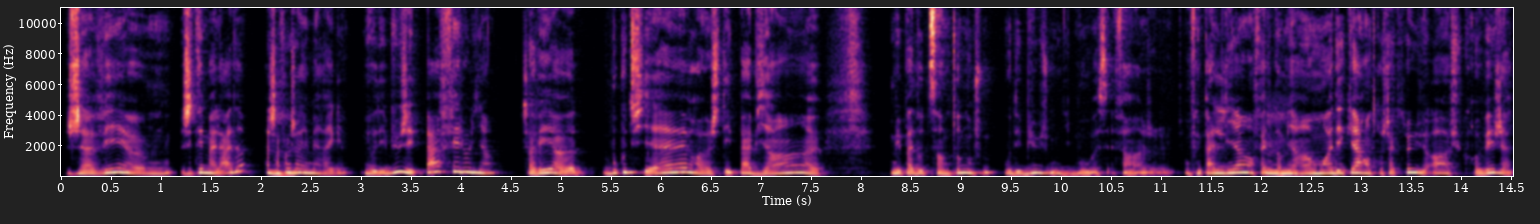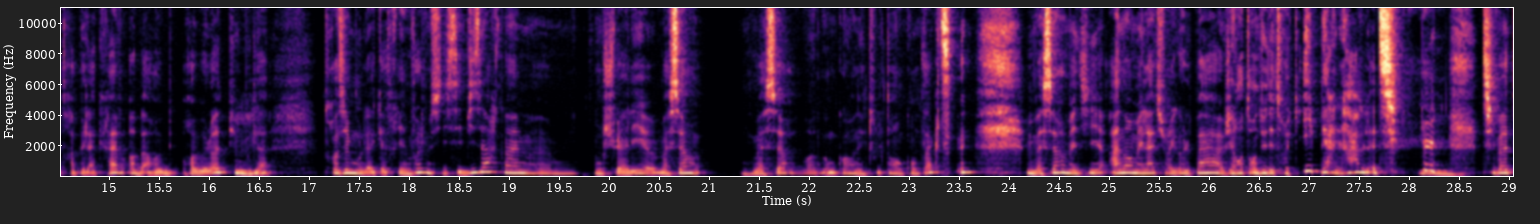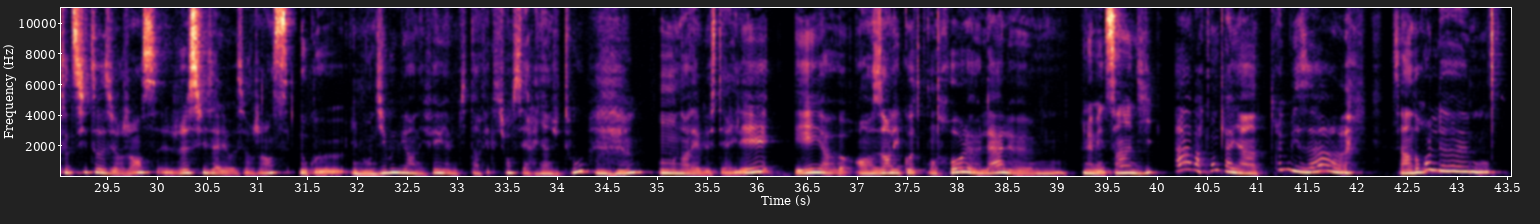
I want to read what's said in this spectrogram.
j'avais, euh, j'étais malade à chaque fois que Mhm. j'avais mes règles, mais au début, j'ai pas fait le lien. J'avais beaucoup de fièvre, j'étais pas bien. mais pas d'autres symptômes. Donc, je- au début, je me dis, bon, bah, enfin, je- on fait pas le lien, en fait. Mhm. Comme il y a un mois d'écart entre chaque truc, je dis, ah, je suis crevée, j'ai attrapé la crève, oh, bah, re- rebelote. Puis, au bout de Mhm. la troisième ou de la quatrième fois, je me suis dit, c'est bizarre quand même. Donc, je suis allée, ma sœur, ma sœur, bon, encore, on est tout le temps en contact. ma sœur m'a dit, ah non, mais là, tu rigoles pas, j'ai entendu des trucs hyper graves là-dessus. Mhm. tu vas tout de suite aux urgences. Je suis allée aux urgences. Donc, euh, ils m'ont dit, oui, oui, en effet, il y a une petite infection, c'est rien du tout Mhm. on enlève le stérilet et euh, en faisant l'écho de contrôle, là, le, le médecin dit Ah, par contre, là, il y a un truc bizarre. C'est un drôle de.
